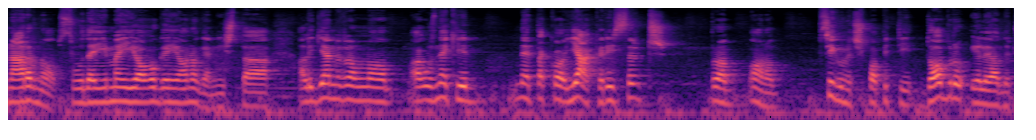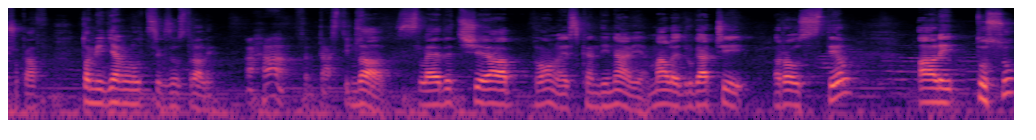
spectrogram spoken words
naravno, svuda ima i ovoga i onoga, ništa, ali generalno, uz neki ne tako jak research, pro, ono, sigurno ćeš popiti dobru ili odličnu kafu. To mi je generalno utisak za Australiju. Aha, fantastično. Da, sledeća, pa ono, je Skandinavija. Malo je drugačiji rose stil, ali tu su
